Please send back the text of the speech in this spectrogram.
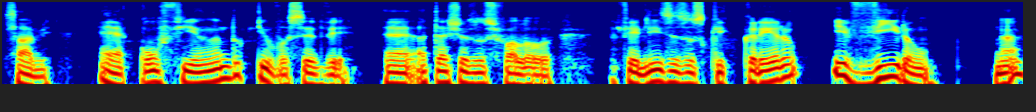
sabe? É confiando que você vê. É, até Jesus falou: felizes os que creram e viram, né?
